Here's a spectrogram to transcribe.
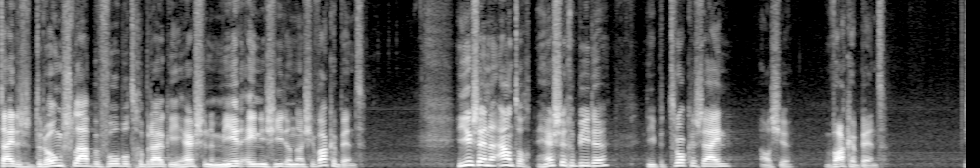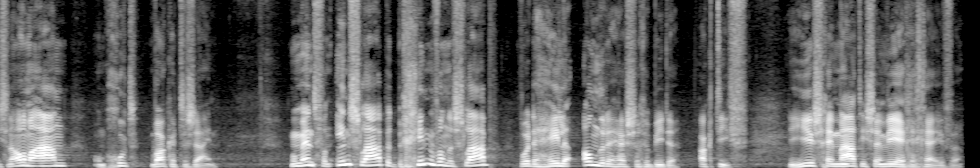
Tijdens droomslaap bijvoorbeeld gebruiken je hersenen meer energie dan als je wakker bent. Hier zijn een aantal hersengebieden die betrokken zijn als je wakker bent. Die zijn allemaal aan om goed wakker te zijn. Het moment van inslaap, het begin van de slaap, worden hele andere hersengebieden actief, die hier schematisch zijn weergegeven.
